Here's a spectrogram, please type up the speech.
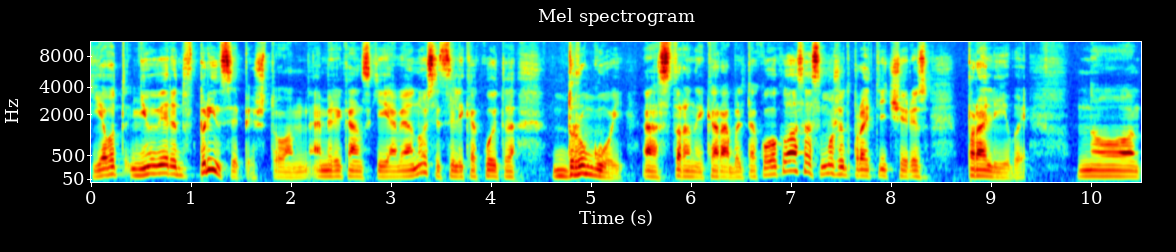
Я вот не уверен в принципе, что американский авианосец или какой-то другой а, страны корабль такого класса сможет пройти через проливы. Но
